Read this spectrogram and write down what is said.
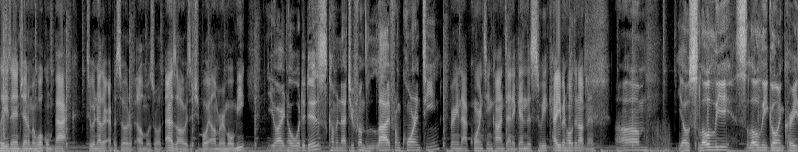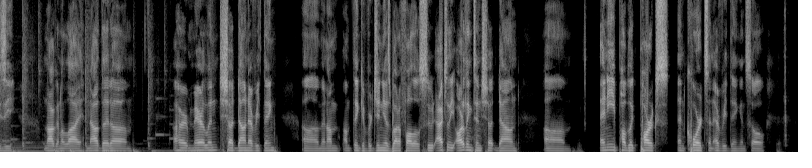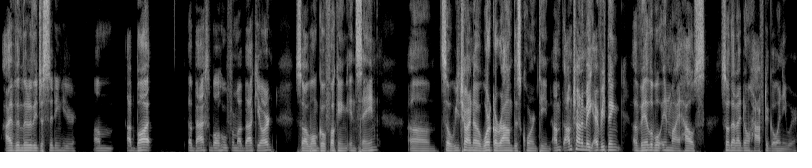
Ladies and gentlemen, welcome back to another episode of Elmo's World. As always, it's your boy Elmer and Mo Meet, You already know what it is. Coming at you from live from quarantine. bringing that quarantine content again this week. How you been holding up, man? Um, yo, slowly, slowly going crazy. I'm not gonna lie. Now that um, I heard Maryland shut down everything, um, and I'm I'm thinking Virginia's about to follow suit. Actually, Arlington shut down um any public parks and courts and everything, and so I've been literally just sitting here. Um, I bought a basketball hoop for my backyard, so I won't go fucking insane. Um, so we trying to work around this quarantine. I'm I'm trying to make everything available in my house so that I don't have to go anywhere.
